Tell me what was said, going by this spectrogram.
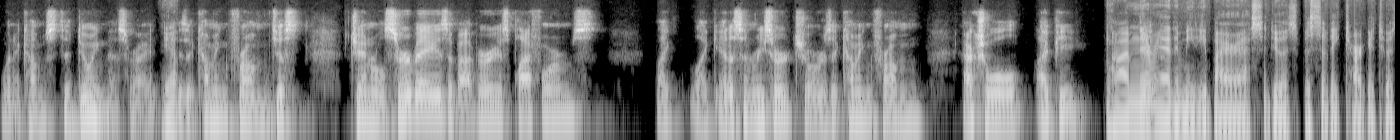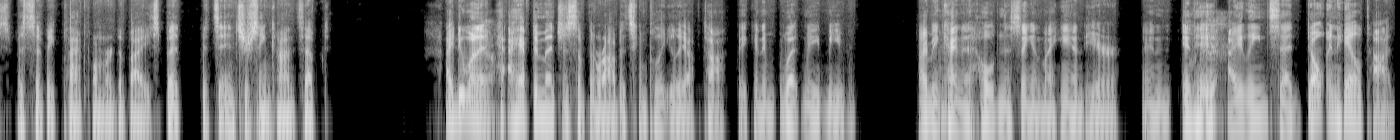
when it comes to doing this, right? Yep. Is it coming from just general surveys about various platforms like like Edison Research or is it coming from actual IP? Well, I've never had a media buyer ask to do a specific target to a specific platform or device, but it's an interesting concept. I do want to, I have to mention something, Rob. It's completely off topic. And what made me, I've been kind of holding this thing in my hand here. And, and Okay. Eileen said, don't inhale, Todd.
